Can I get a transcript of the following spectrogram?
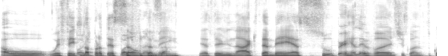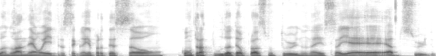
Ah, o, o efeito Pode- da proteção também. Ia terminar, que também é super relevante. Quando, quando o anel entra, você ganha proteção contra tudo até o próximo turno, né? Isso aí é, é absurdo.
